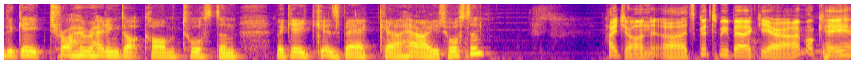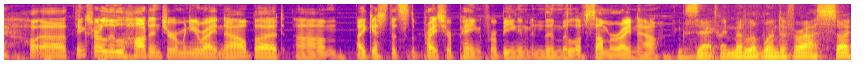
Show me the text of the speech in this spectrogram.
the Geek, trirating.com. Torsten, the Geek, is back. Uh, how are you, Torsten? Hi, John. Uh, it's good to be back. Yeah, I'm okay. Uh, things are a little hot in Germany right now, but um, I guess that's the price you're paying for being in the middle of summer right now. Exactly, middle of winter for us. So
